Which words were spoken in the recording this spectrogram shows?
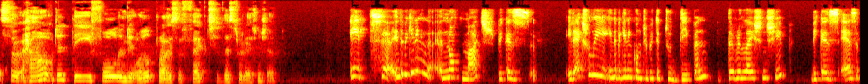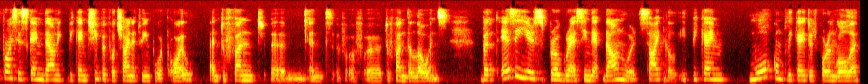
So, how did the fall in the oil price affect this relationship? It, uh, in the beginning, not much, because it actually, in the beginning, contributed to deepen the relationship. Because as the prices came down, it became cheaper for China to import oil and to fund um, and uh, to fund the loans. But as the years progressed in that downward cycle, it became more complicated for Angola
